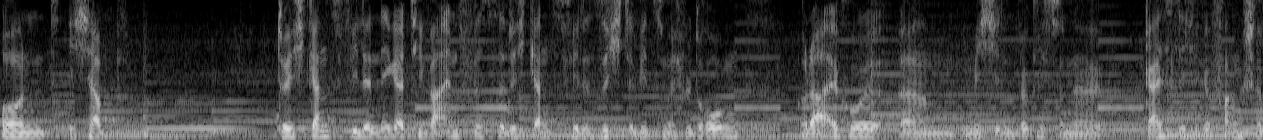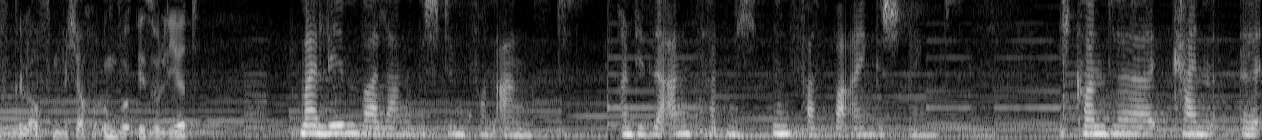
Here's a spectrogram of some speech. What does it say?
Und ich habe durch ganz viele negative Einflüsse, durch ganz viele Süchte, wie zum Beispiel Drogen oder Alkohol, ähm, mich in wirklich so eine geistliche Gefangenschaft gelaufen, mich auch irgendwo isoliert. Mein Leben war lange bestimmt von Angst. Und diese Angst hat mich unfassbar eingeschränkt. Ich konnte keinen äh,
